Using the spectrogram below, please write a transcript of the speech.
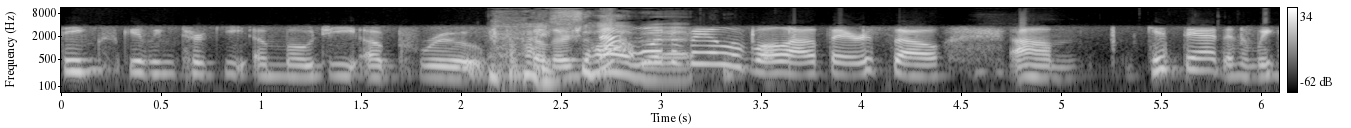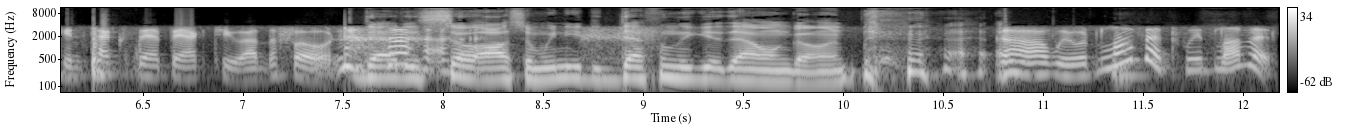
Thanksgiving turkey emoji approved. So there's not that. one available out there. So um, get that, and then we can text that back to you on the phone. that is so awesome. We need to definitely get that one going. uh, we would love it. We'd love it.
